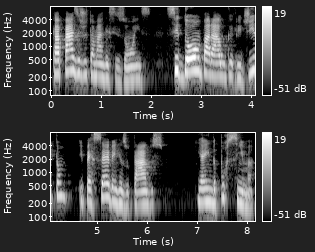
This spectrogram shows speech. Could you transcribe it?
capazes de tomar decisões, se doam para algo que acreditam e percebem resultados, e ainda por cima,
